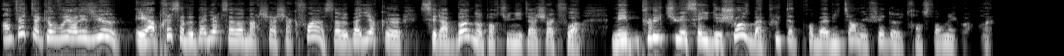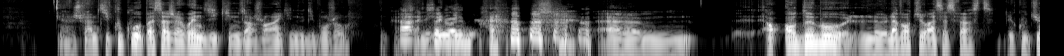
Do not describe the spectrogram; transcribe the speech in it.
en fait, t'as qu'à ouvrir les yeux. Et après, ça veut pas dire que ça va marcher à chaque fois. Ça veut pas dire que c'est la bonne opportunité à chaque fois. Mais plus tu essayes de choses, bah, plus tu as de probabilité, en effet, de transformer, quoi. Ouais. Euh, je fais un petit coucou au passage à Wendy qui nous a rejoint et qui nous dit bonjour. Euh, ah, salut, Wendy. euh, en, en, deux mots, l'aventure Assess First. Du coup, tu,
